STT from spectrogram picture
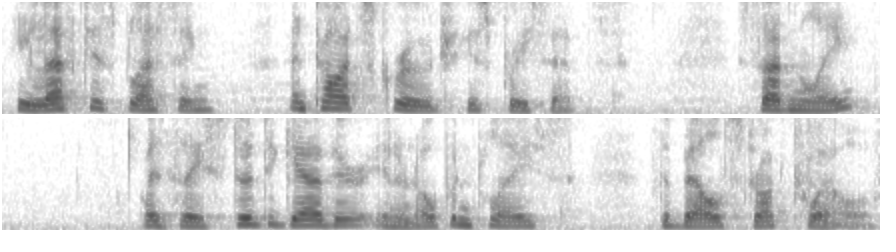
he left his blessing and taught Scrooge his precepts. Suddenly, as they stood together in an open place, the bell struck twelve.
